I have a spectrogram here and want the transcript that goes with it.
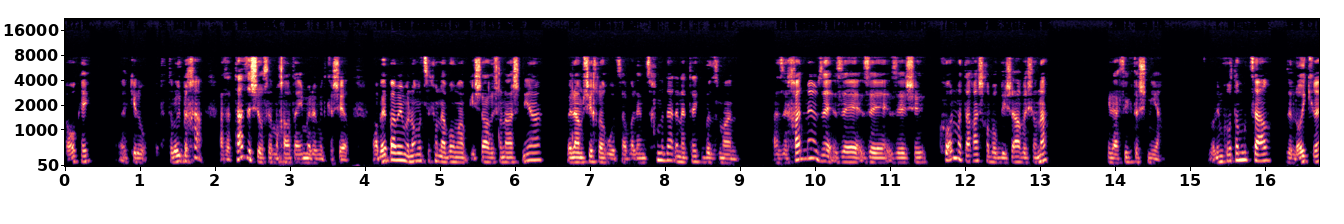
אוקיי, כאילו, אתה תלוי בך. אז אתה זה שעושה מחר את האימייל ומתקשר. הרבה פעמים הם לא מצליחים לעבור מהפגישה הראשונה השנייה ולהמשיך לרוץ, אבל הם צריכים לדעת לנתק בזמן. אז אחד מהם זה, זה, זה, זה שכל מטרה שלך בפגישה הראשונה היא להשיג את השנייה. לא למכור את המוצר, זה לא יקרה,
